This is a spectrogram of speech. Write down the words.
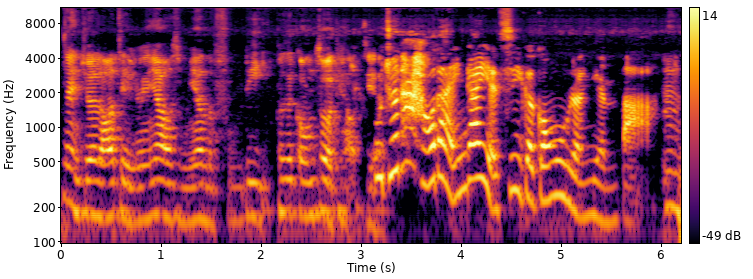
那你觉得老检员要什么样的福利或者工作条件？我觉得他好歹应该也是一个公务人员吧。嗯，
